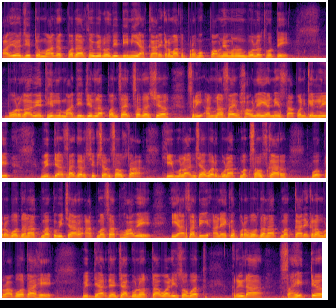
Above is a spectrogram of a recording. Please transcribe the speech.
आयोजित मादक पदार्थ विरोधी दिन या कार्यक्रमात प्रमुख पाहुणे म्हणून बोलत होते. बोरगाव येथील माजी जिल्हा पंचायत सदस्य श्री अण्णासाहेब हावले यांनी स्थापन केलेली विद्यासागर शिक्षण संस्था ही मुलांच्यावर गुणात्मक संस्कार व प्रबोधनात्मक विचार आत्मसात व्हावे यासाठी अनेक प्रबोधनात्मक कार्यक्रम राबवत आहे. विद्यार्थ्यांच्या गुणवत्ता वाढीसोबत क्रीडा साहित्य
